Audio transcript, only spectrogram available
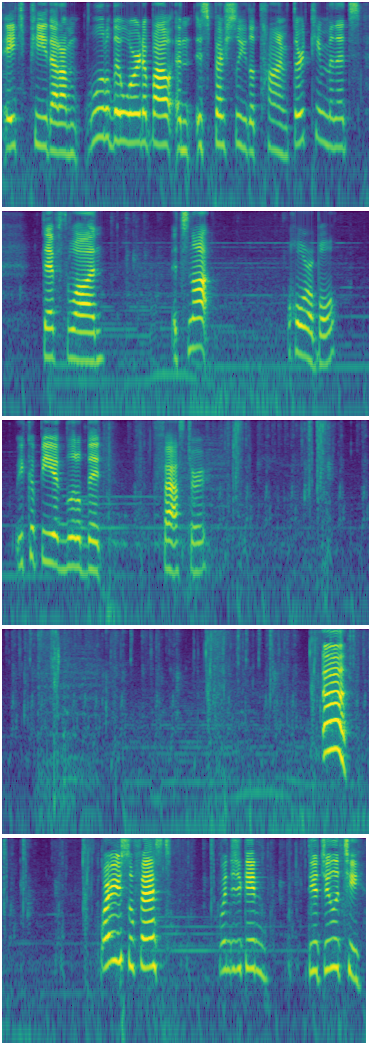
HP that I'm a little bit worried about. And especially the time. 13 minutes. Depth 1. It's not horrible. We could be a little bit faster. Ugh! Why are you so fast? When did you gain the agility?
